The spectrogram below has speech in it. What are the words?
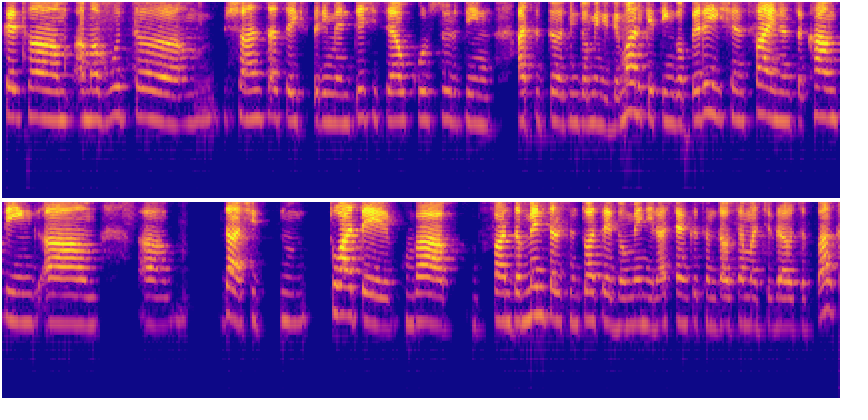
cred că am, am avut uh, șansa să experimentez și să iau cursuri din atât uh, din domeniul de marketing, operations, finance, accounting, uh, uh, da, și um, toate, cumva, fundamentals în toate domeniile astea, încât să-mi dau seama ce vreau să fac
